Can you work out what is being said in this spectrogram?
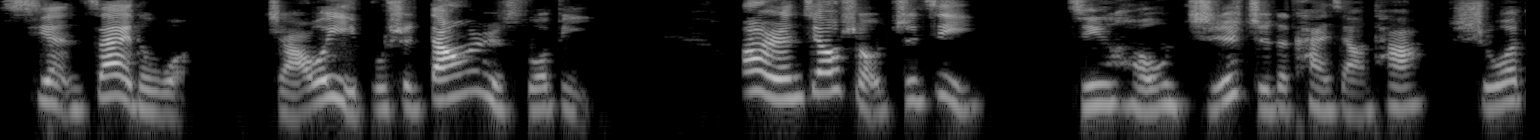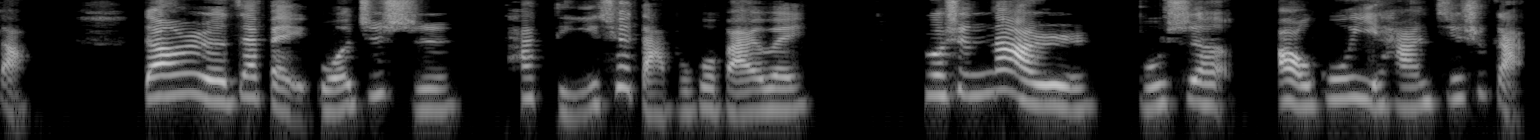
现在的我早已不是当日所比。二人交手之际，金红直直地看向他，说道：“当日在北国之时，他的确打不过白薇。若是那日不是傲孤一寒及时赶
